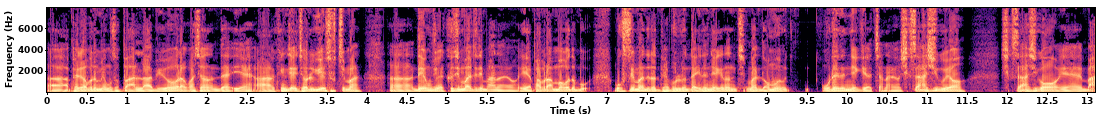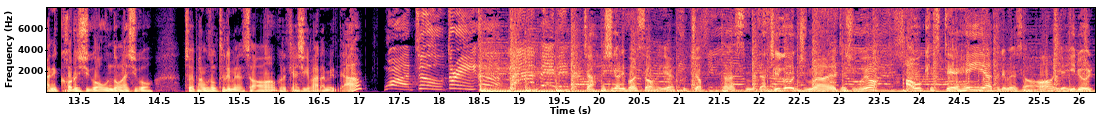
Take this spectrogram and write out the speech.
아, 배가 부른 명소빠 알라뷰 라고 하셨는데, 예, 아, 굉장히 저를 위해줬지만, 아, 내용 중에 거짓말들이 많아요. 예, 밥을 안 먹어도 목, 목소리만 들어도 배부른다 이런 얘기는 정말 너무 오래된 얘기였잖아요. 식사하시고요. 식사하시고, 예, 많이 걸으시고, 운동하시고, 저희 방송 들으면서 그렇게 하시기 바랍니다. 자, 한 시간이 벌써, 예, 훌쩍 떠났습니다. 즐거운 주말 되시고요. 아웃캐스트의 헤이야 들으면서, 예, 일요일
